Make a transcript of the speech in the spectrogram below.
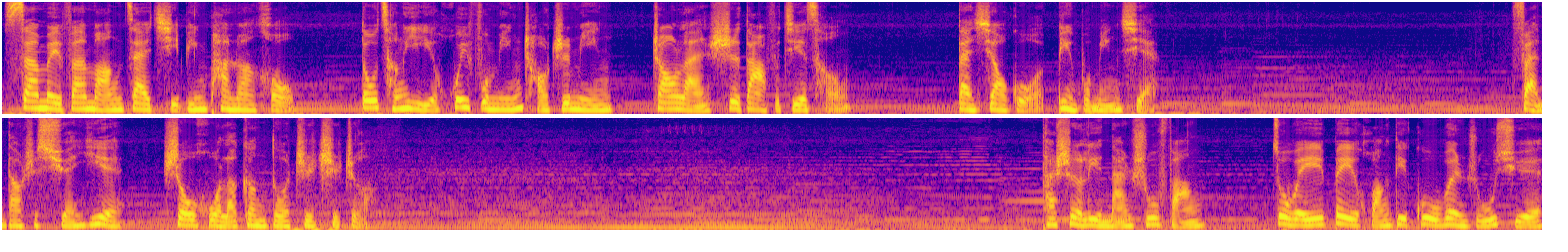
三位藩王在起兵叛乱后，都曾以恢复明朝之名招揽士大夫阶层，但效果并不明显。反倒是玄烨收获了更多支持者。他设立南书房，作为被皇帝顾问儒学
